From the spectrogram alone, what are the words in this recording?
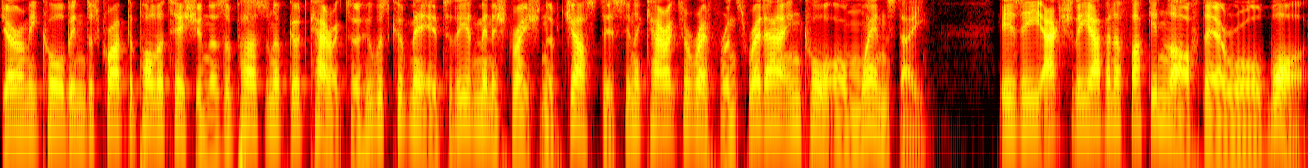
Jeremy Corbyn described the politician as a person of good character who was committed to the administration of justice in a character reference read out in court on Wednesday. Is he actually having a fucking laugh there or what?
